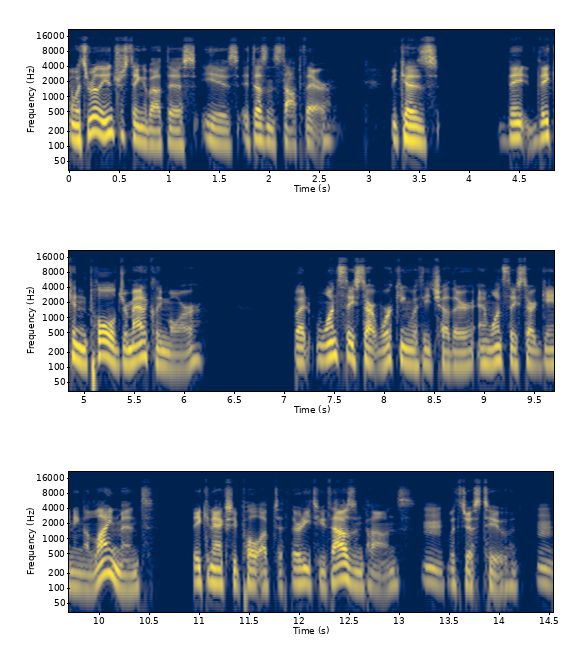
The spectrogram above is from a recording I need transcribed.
what's really interesting about this is it doesn't stop there because they they can pull dramatically more, but once they start working with each other and once they start gaining alignment, they can actually pull up to 32,000 pounds Hmm. with just two. Hmm.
